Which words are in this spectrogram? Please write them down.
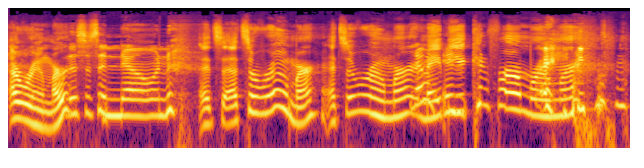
a rumor. This is a known. It's that's a rumor. It's a rumor. No, it may be and- a confirmed rumor.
